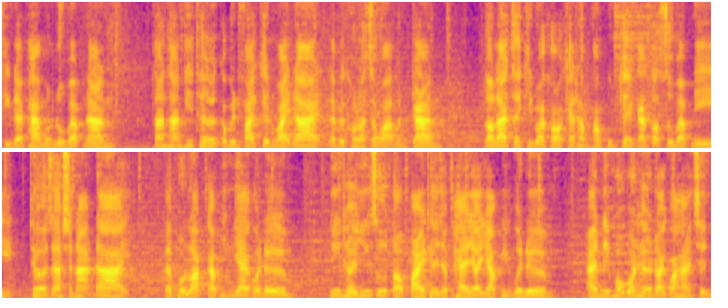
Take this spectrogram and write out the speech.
ถึงได้แพ้หมดรูปแบบนั้นทางทางที่เธอก็เป็นฝ่ายเคลื่อนไหวได้ และเป็นคนละจังหวะเหมือนกัน ตอนแรกเธอคิดว่าขอแค่ทำความคุ้นเคยกับการต่อสู้แบบนี้ เธอจะชนะได้ แต่ผลลัพธ์กลับยิ่งแย่กว่าเดิม ยิ่งเธอยิ่งสู้ต่อไปเธอจะแพ้ย่อยยับยิ่งกว่าเดิมแอนนี่พบว่าเธอด้อยกว่าหานเฉิน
